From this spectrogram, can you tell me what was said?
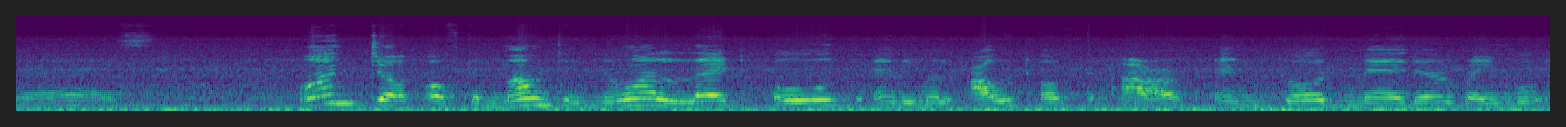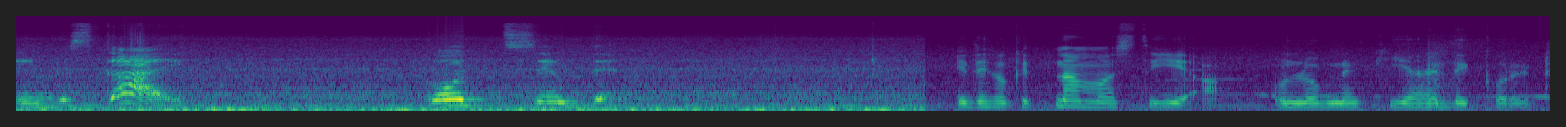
Yes. On top of the mountain, Noah led all the animal out of the ark, and God made a rainbow in the sky. God saved them. ये देखो कितना मस्त ये आ- उन लोग ने किया है डेकोरेट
